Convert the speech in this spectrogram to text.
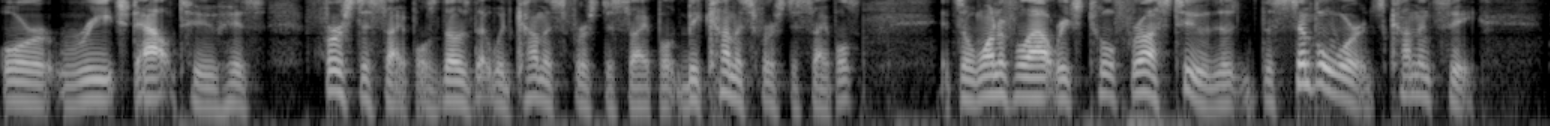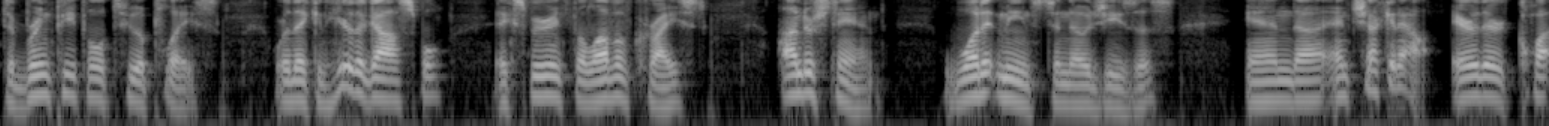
or reached out to his first disciples, those that would come as first disciple, become his first disciples. It's a wonderful outreach tool for us too. The, the simple words, come and see, to bring people to a place where they can hear the gospel, experience the love of Christ, understand what it means to know Jesus, and, uh, and check it out. Air their qu-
